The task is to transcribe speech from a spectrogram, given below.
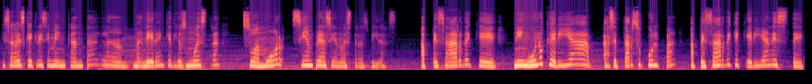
Y sabes que, Cristi, me encanta la manera en que Dios muestra su amor siempre hacia nuestras vidas. A pesar de que ninguno quería aceptar su culpa, a pesar de que querían este,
